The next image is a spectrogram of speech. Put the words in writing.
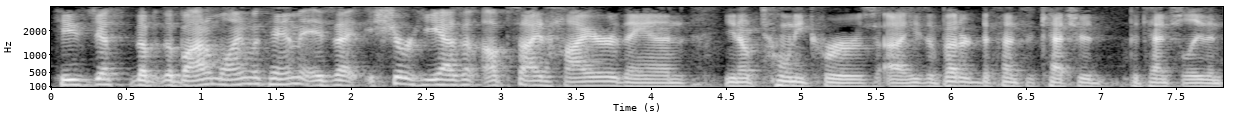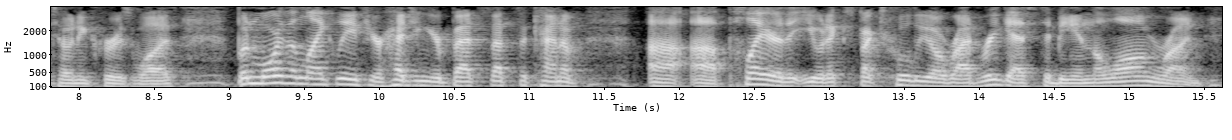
He's just the, the bottom line with him is that sure he has an upside higher than you know Tony Cruz. Uh, he's a better defensive catcher potentially than Tony Cruz was, but more than likely, if you're hedging your bets, that's the kind of uh, uh, player that you would expect Julio Rodriguez to be in the long run.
